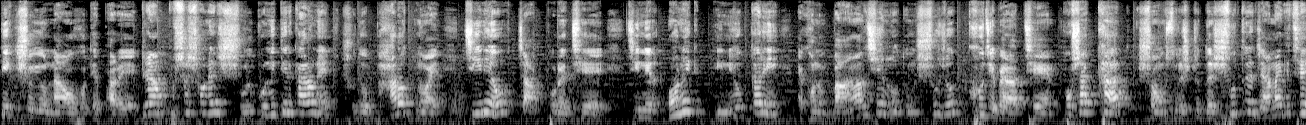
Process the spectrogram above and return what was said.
টেকসইও নাও হতে পারে। ট্রাম্প প্রশাসনের শুল্ক নীতির কারণে শুধু ভারত নয়, চীনেও চাপ পড়েছে। চীনের অনেক বিনিয়োগকারী এখন বাংলাদেশে নতুন সুযোগ খুঁজে বেড়াচ্ছেন। পোশাক খাত সংশ্লিষ্টদের সূত্রে জানা গেছে,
